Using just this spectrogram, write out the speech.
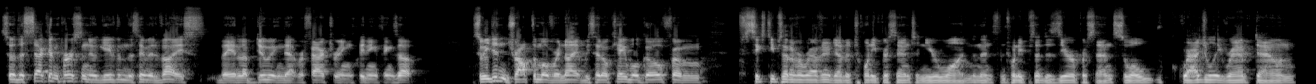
So the second person who gave them the same advice, they ended up doing that refactoring, cleaning things up. So we didn't drop them overnight. We said, okay, we'll go from 60% of our revenue down to 20% in year one, and then from 20% to 0%. So we'll gradually ramp down.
